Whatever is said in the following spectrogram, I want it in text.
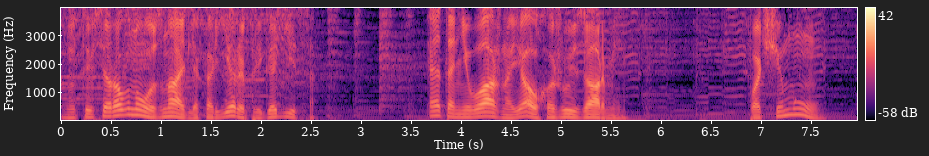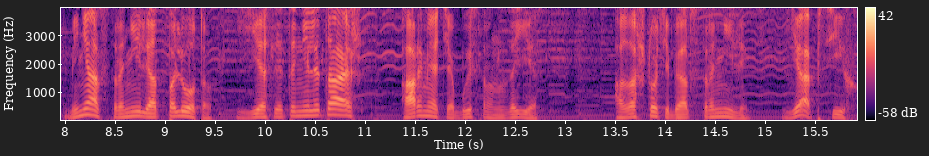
Но ты все равно узнай, для карьеры пригодится. Это не важно, я ухожу из армии. Почему? Меня отстранили от полетов. Если ты не летаешь, армия тебе быстро надоест. А за что тебя отстранили? Я псих.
